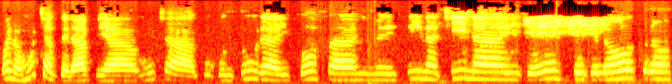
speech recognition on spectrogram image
bueno, mucha terapia, mucha acupuntura y cosas, y medicina china, y que esto y que lo otro.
